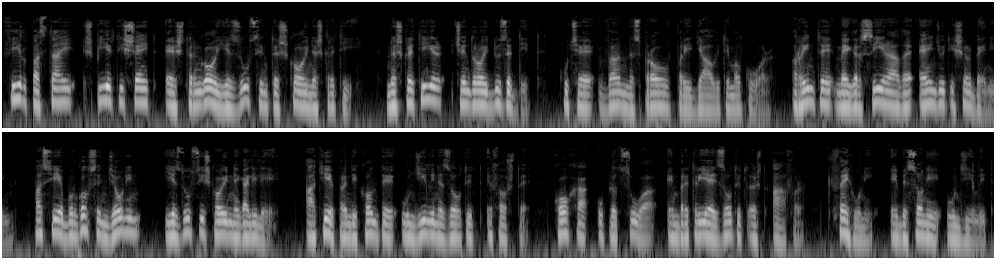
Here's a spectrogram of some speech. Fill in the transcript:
Fill pastaj shpirti i shenjtë e shtrëngoi Jezusin të shkojë në shkreti. Në shkretëtirë qëndroi 40 ditë, ku qe vënë në sprovë prej djallit të mallkuar. Rrinte me egërsira dhe engjujt i shërbenin. Pasi e burgosën Gjonin, Jezusi shkoi në Galile. Atje predikonte ungjillin e Zotit e thoshte, koha u plotësua e mbretëria e Zotit është afër. Kthehuni e besoni ungjillit.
